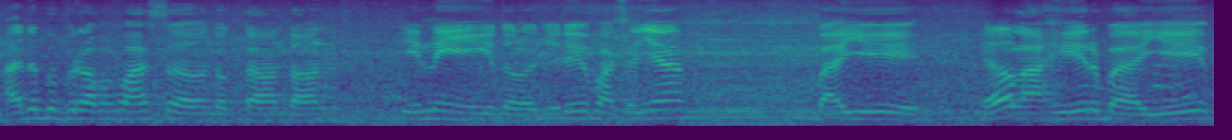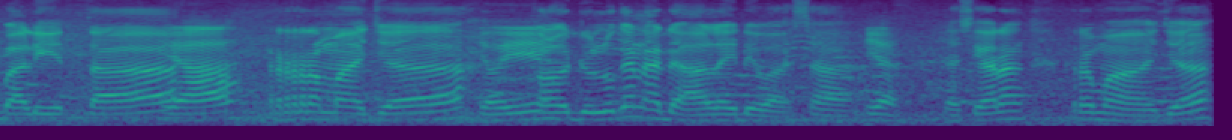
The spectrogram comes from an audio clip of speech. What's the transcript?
ada beberapa fase untuk tahun-tahun ini gitu loh. Jadi fasenya bayi, Yup. lahir bayi, balita, Ya. remaja. Kalau dulu kan ada alay dewasa. Iya. Nah sekarang remaja,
